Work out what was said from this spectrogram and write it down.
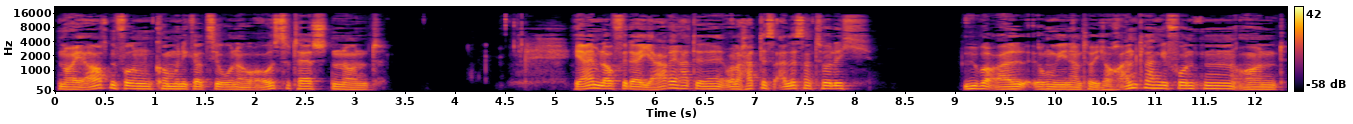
neue Arten von Kommunikation auch auszutesten und ja, im Laufe der Jahre hatte oder hat das alles natürlich überall irgendwie natürlich auch Anklang gefunden und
